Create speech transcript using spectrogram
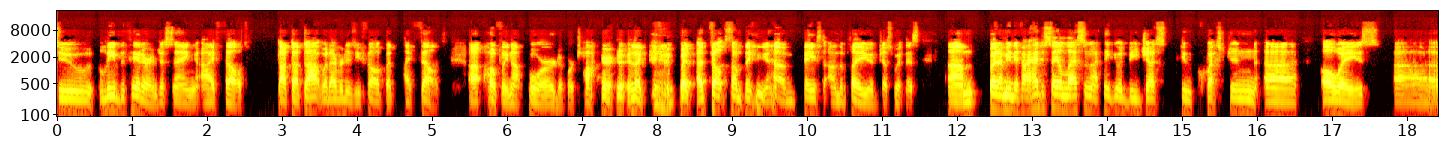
to leave the theater and just saying, "I felt dot dot dot whatever it is you felt, but I felt." Uh, hopefully not bored or tired, like, but I felt something um, based on the play you have just witnessed. Um, but I mean, if I had to say a lesson, I think it would be just to question. Uh, always uh,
